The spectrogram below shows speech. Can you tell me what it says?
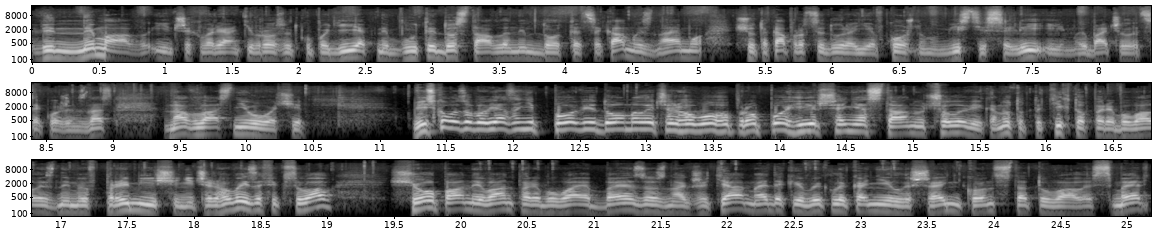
він не мав інших варіантів розвитку подій, як не бути доставленим до ТЦК. Ми знаємо, що така процедура є в кожному місті, селі, і ми бачили це кожен з нас на власні очі. Військовозобов'язані повідомили чергового про погіршення стану чоловіка. Ну тобто, ті, хто перебували з ними в приміщенні. Черговий зафіксував, що пан Іван перебуває без ознак життя. Медики викликані лишень констатували смерть,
